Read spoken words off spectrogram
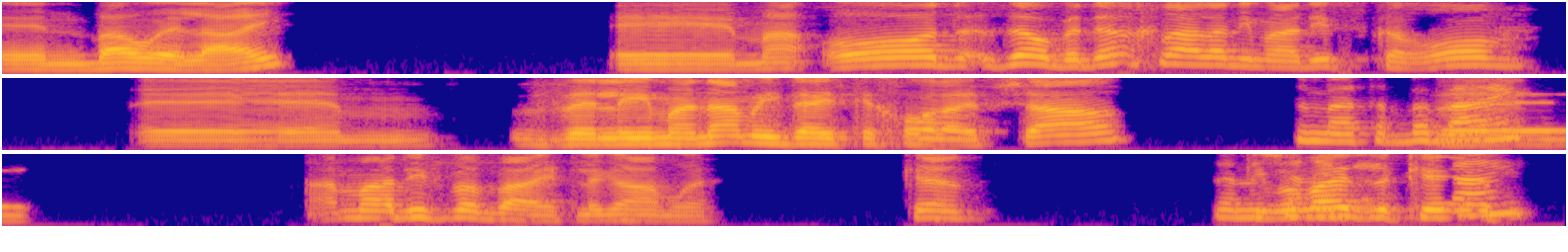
הן באו אליי. אה, מה עוד? זהו, בדרך כלל אני מעדיף קרוב, אה, ולהימנע מדייט ככל האפשר. זאת אומרת, בבית? ו... מעדיף בבית, לגמרי. כן. זה משנה באיזה בית?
